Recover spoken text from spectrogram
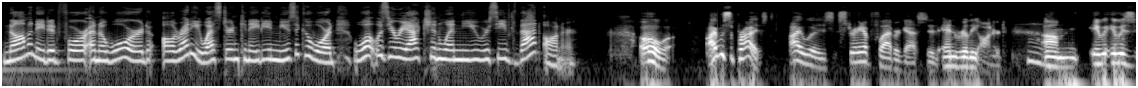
nominated for an award already, Western Canadian Music Award. What was your reaction when you received that honor? Oh, I was surprised. I was straight up flabbergasted and really honored. Um, it, it was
